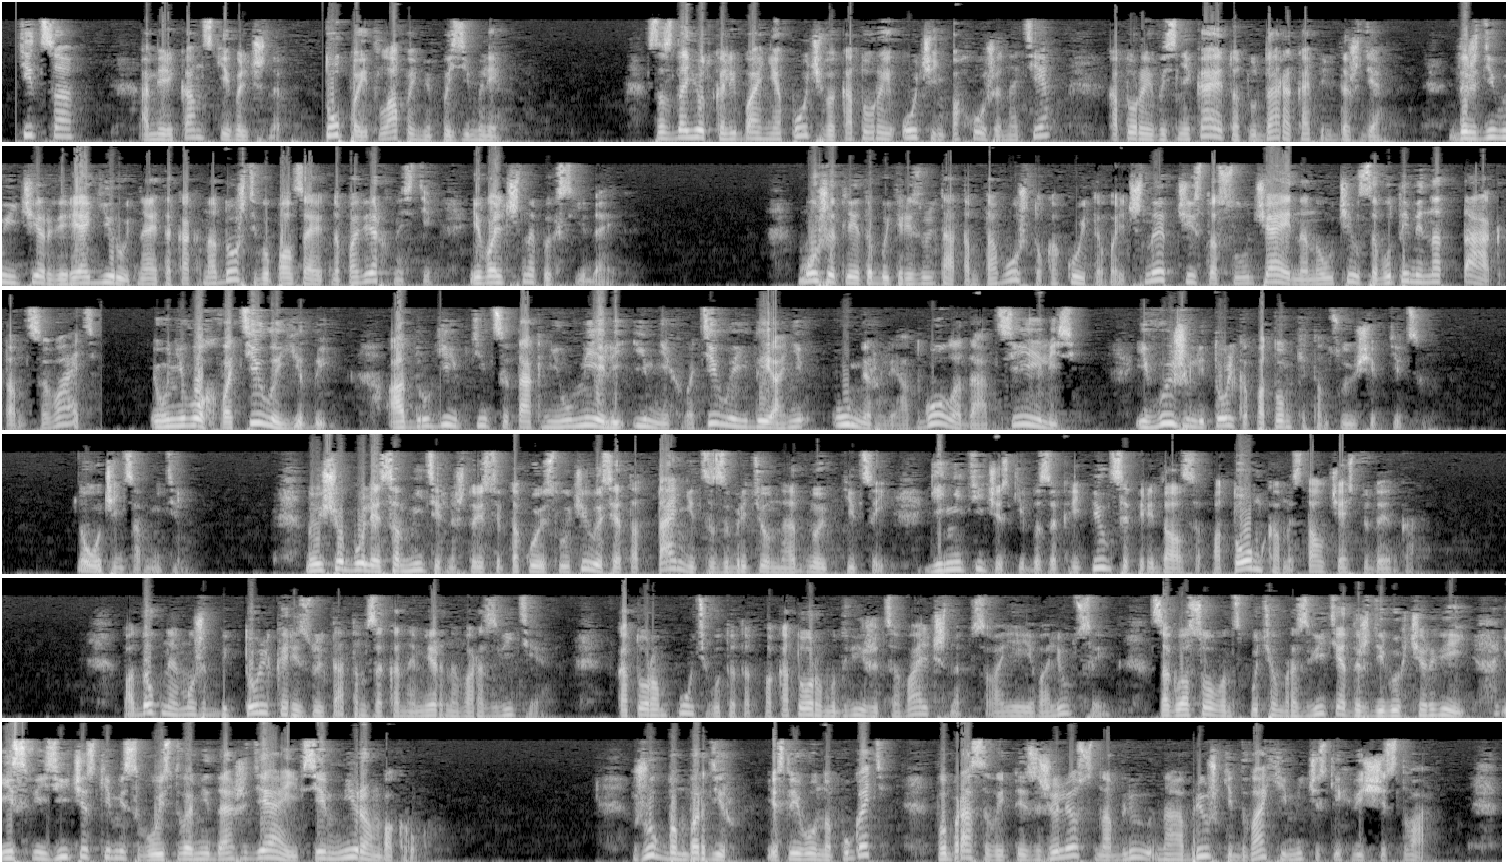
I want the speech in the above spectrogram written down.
Птица, американский вальшнеп, топает лапами по земле. Создает колебания почвы, которые очень похожи на те, которые возникают от удара капель дождя. Дождевые черви реагируют на это как на дождь, выползают на поверхности, и вальшнеп их съедает. Может ли это быть результатом того, что какой-то вальшнеп чисто случайно научился вот именно так танцевать, и у него хватило еды, а другие птицы так не умели, им не хватило еды, они умерли от голода, отсеялись и выжили только потомки танцующей птицы. Ну, очень сомнительно. Но еще более сомнительно, что если бы такое случилось, этот танец, изобретенный одной птицей, генетически бы закрепился, передался потомкам и стал частью ДНК. Подобное может быть только результатом закономерного развития, в котором путь вот этот, по которому движется Вальчнеп в своей эволюции, согласован с путем развития дождевых червей и с физическими свойствами дождя и всем миром вокруг. Жук-бомбардир, если его напугать, выбрасывает из желез на, блю... на обрюшке два химических вещества,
